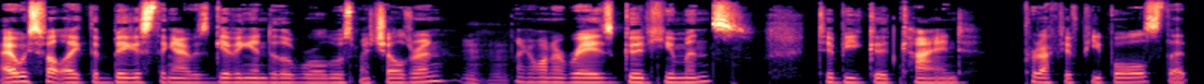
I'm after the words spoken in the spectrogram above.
i always felt like the biggest thing i was giving into the world was my children Mhm. like i want to raise good humans to be good kind productive peoples that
